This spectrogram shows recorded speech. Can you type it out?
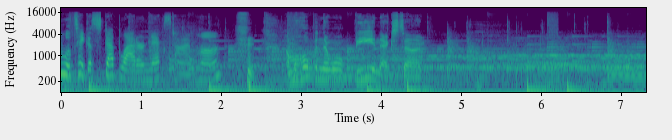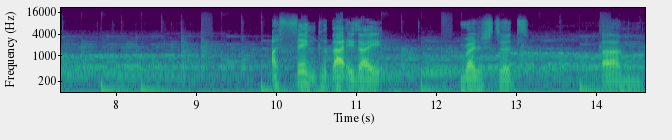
We'll take a step ladder next time, huh? I'm hoping there won't be a next time. I think that that is a registered. Um,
